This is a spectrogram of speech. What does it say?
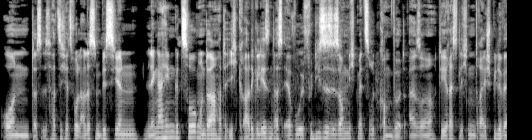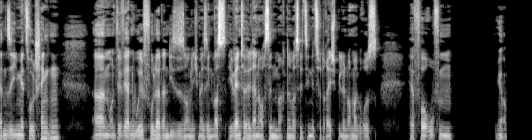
und das ist, hat sich jetzt wohl alles ein bisschen länger hingezogen und da hatte ich gerade gelesen, dass er wohl für diese Saison nicht mehr zurückkommen wird. Also die restlichen drei Spiele werden sie ihm jetzt wohl schenken ähm, und wir werden Will Fuller dann diese Saison nicht mehr sehen, was eventuell dann auch Sinn macht. Ne? Was willst du ihn jetzt für drei Spiele nochmal groß hervorrufen? Ja,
